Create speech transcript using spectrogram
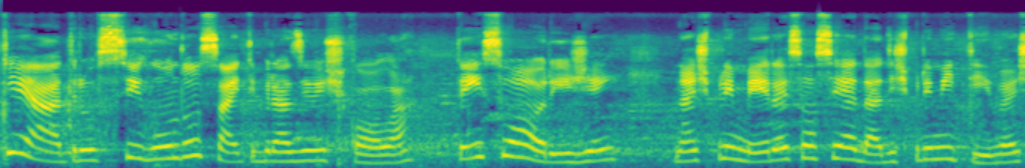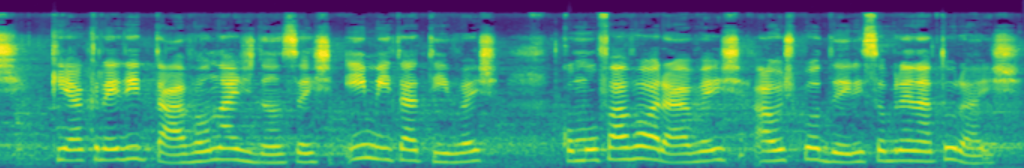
Teatro, segundo o site Brasil Escola, tem sua origem nas primeiras sociedades primitivas que acreditavam nas danças imitativas como favoráveis aos poderes sobrenaturais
